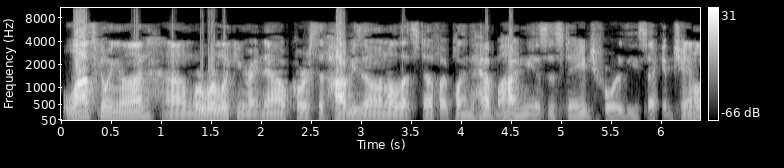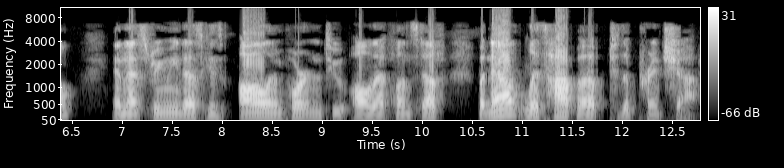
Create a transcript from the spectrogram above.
lots going on. Um, where we're looking right now, of course, that Hobby Zone, all that stuff I plan to have behind me as a stage for the second channel. And that streaming desk is all important to all that fun stuff. But now let's hop up to the print shop.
